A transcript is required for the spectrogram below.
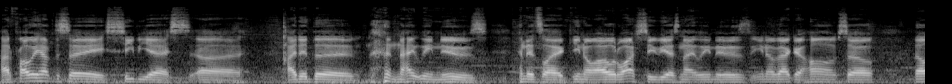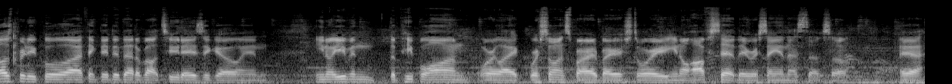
I'd probably have to say CBS. Uh, I did the nightly news, and it's like, you know, I would watch CBS nightly news, you know, back at home. So that was pretty cool. I think they did that about two days ago, and you know, even the people on were like, "We're so inspired by your story." You know, Offset, they were saying that stuff. So, yeah.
